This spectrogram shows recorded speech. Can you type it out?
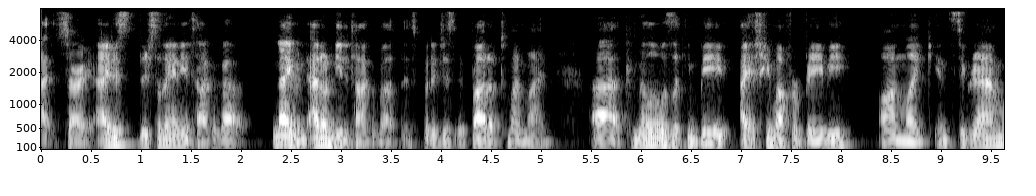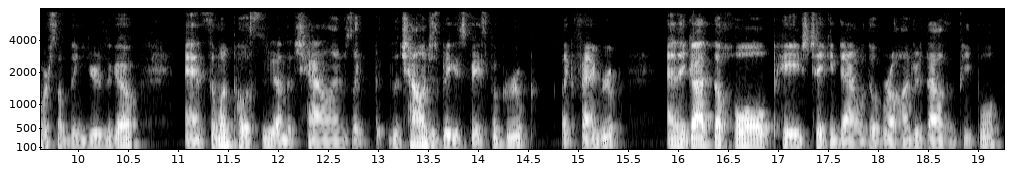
I, sorry, I just there's something I need to talk about. Not even I don't need to talk about this, but it just it brought up to my mind. Uh, Camila was looking babe ice cream off her baby on like Instagram or something years ago, and someone posted it on the challenge, like the challenge's biggest Facebook group, like fan group, and they got the whole page taken down with over hundred thousand people.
